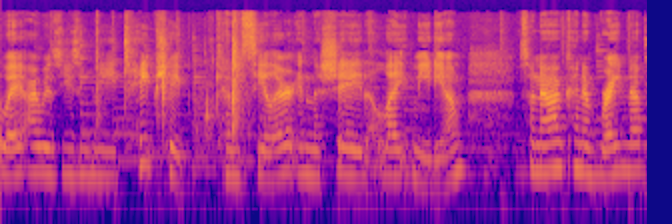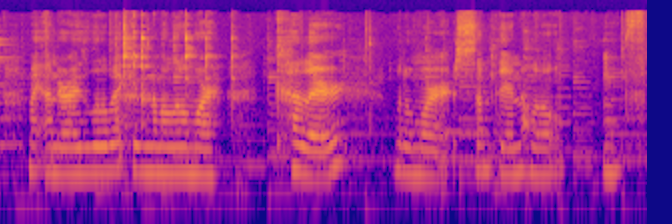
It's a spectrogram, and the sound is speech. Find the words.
The way, I was using the Tape Shape concealer in the shade Light Medium. So now I've kind of brightened up my under eyes a little bit, giving them a little more color, a little more something, a little oomph.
